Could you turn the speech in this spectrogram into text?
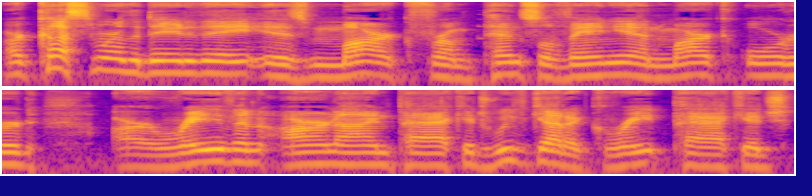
Our customer of the day today is Mark from Pennsylvania, and Mark ordered our Raven R9 package. We've got a great package.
